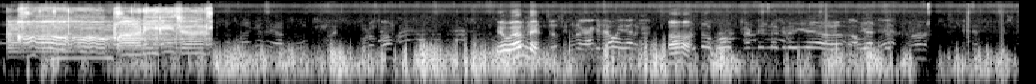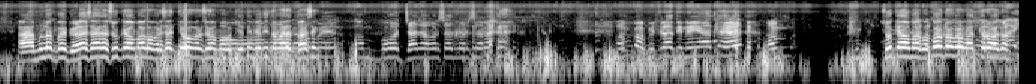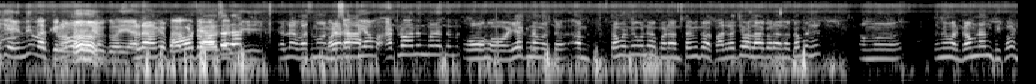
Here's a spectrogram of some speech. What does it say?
ओ पानी जाने એવું એમ ને જલ્દી થોડું આગળ આવો યાર હા હા આ મુલક ભાઈ ભેળા સાથે શું કહેવા માંગો વરસાદ કેવો વરસ્યો આમ હવે ખેતી બેતી તમારે થશે हम बहुत ज्यादा बरसात बरस रहा है हमको गुजराती नहीं आते हैं हम શું કહેવા માંગો? કો કો કો વાત કરો આગળ. આ જે હિન્દી વાત કરો એટલે અમે આવડતો તો આવતા હતા. એટલે વસમાં બેઠા આમ આટલો આનંદ મળે તમને? ઓહો એક નંબર તો. આમ તમે એવું ના પણ આમ તમે તો પાદરા જેવા લાગો રહ્યા છો ખબર છે? આમ તમે અમારા ગામના નથી કોણ?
